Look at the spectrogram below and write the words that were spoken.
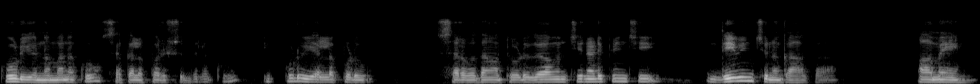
కూడి ఉన్న మనకు సకల పరిశుద్ధులకు ఇప్పుడు ఎల్లప్పుడూ సర్వదా తోడుగా ఉంచి నడిపించి దీవించునుగాక. Amen.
